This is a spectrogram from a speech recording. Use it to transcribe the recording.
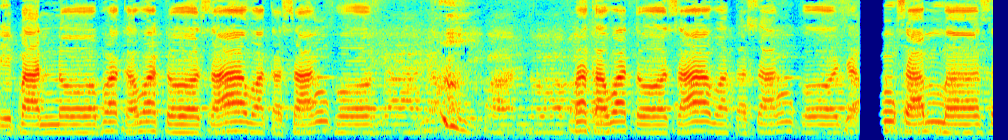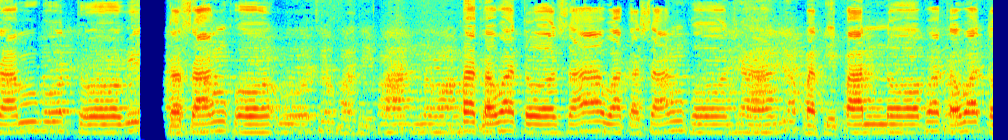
ฏิปันโนภะคะวะโตสาวกสังโฆภะคะวะโตสาวกสังโฆจะสัมมาสัมพุทโธวิกสังโฆภะคะวะโตสาวกสังโฆชาปฏิปันโนภะคะวะโต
